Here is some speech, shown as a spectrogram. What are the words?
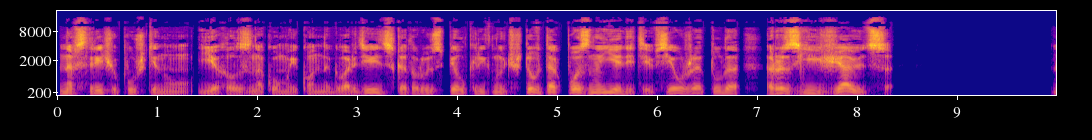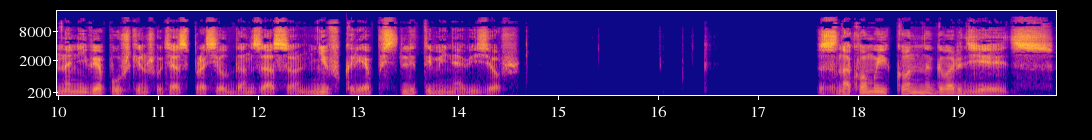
Навстречу Пушкину ехал знакомый конногвардеец, который успел крикнуть «Что вы так поздно едете? Все уже оттуда разъезжаются!» На Неве Пушкин, шутя, спросил Донзаса, «Не в крепость ли ты меня везешь?» Знакомый конногвардеец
